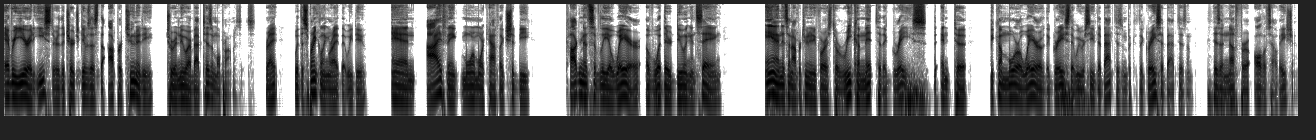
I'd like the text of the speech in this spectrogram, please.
every year at Easter, the church gives us the opportunity to renew our baptismal promises, right? With the sprinkling rite that we do. And I think more and more Catholics should be cognitively aware of what they're doing and saying. And it's an opportunity for us to recommit to the grace and to become more aware of the grace that we received at baptism because the grace at baptism is enough for all of salvation.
